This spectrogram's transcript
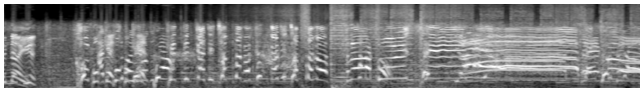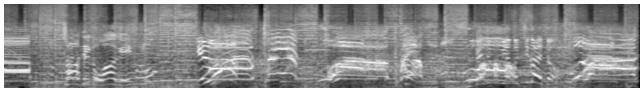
근데. 뒤에 컷! 포켓, 포켓 포켓 끝까지 참다가 끝까지 참다가! 하나 둘셋! 야! 백점! 자 근데 이거 와 게임으로. 와! 파야 와! 파야 매듭이 한번 찍어야죠. 와!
